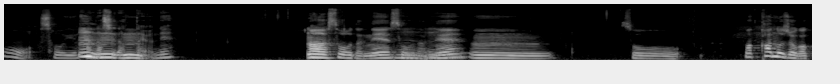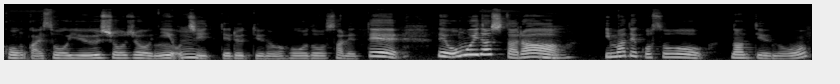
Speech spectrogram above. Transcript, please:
ーもそういう話だったよね。ああそうだね。そうだね。うん。そう、まあ、彼女が今回そういう症状に陥ってるっていうのが報道されて、で思い出したら、うん。今でこそなんていうの？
